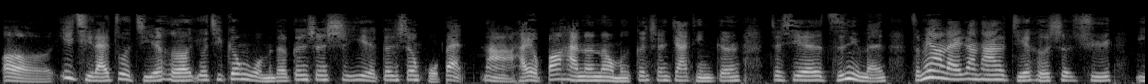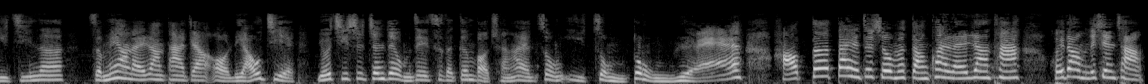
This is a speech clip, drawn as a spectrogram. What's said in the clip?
呃一起来做结合，尤其跟我们的更生事业、更生伙伴，那还有包含了呢我们更生家庭跟这些子女们，怎么样来让他结合社区，以及呢。怎么样来让大家哦了解，尤其是针对我们这一次的根宝传爱综艺总动员。好的，当然这时候我们赶快来让他回到我们的现场，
